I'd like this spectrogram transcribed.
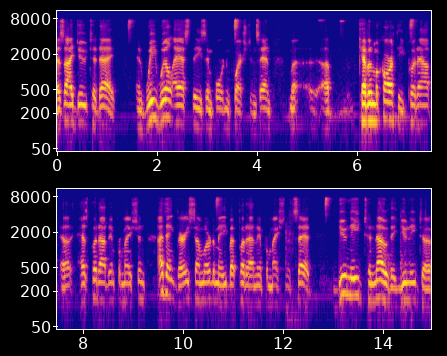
as I do today, and we will ask these important questions. And uh, Kevin McCarthy put out uh, has put out information, I think very similar to me, but put out information that said you need to know that you need to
